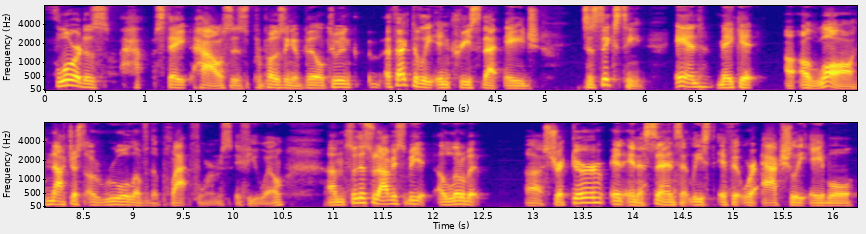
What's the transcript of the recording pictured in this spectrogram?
Florida's state house is proposing a bill to in- effectively increase that age to 16 and make it a, a, law, not just a rule of the platforms, if you will. Um, so this would obviously be a little bit uh, stricter in, in a sense, at least if it were actually able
